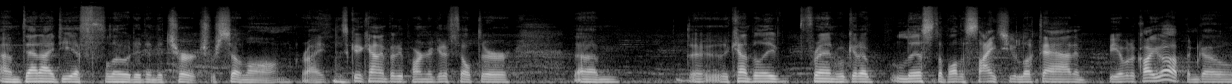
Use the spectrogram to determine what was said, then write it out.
Um, that idea floated in the church for so long, right? Let's get an accountability partner, get a filter. Um, the, the, accountability friend will get a list of all the sites you looked at and be able to call you up and go,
